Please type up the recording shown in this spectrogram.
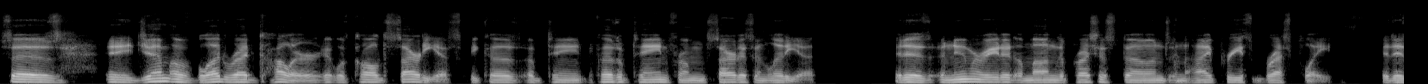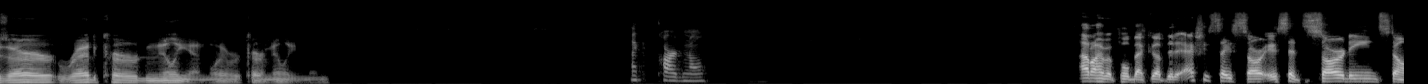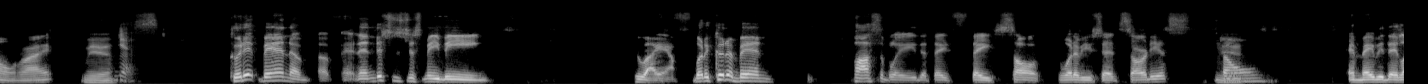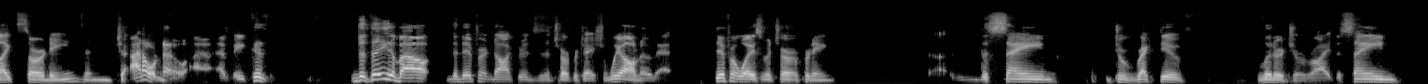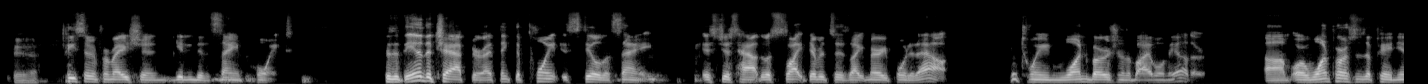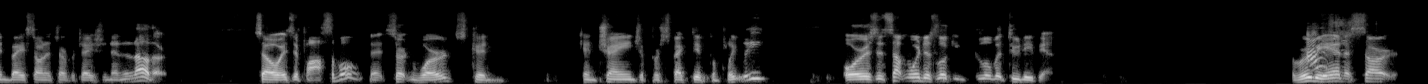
says a gem of blood red color. It was called sardius because obtained because obtained from Sardis and Lydia. It is enumerated among the precious stones in the high priest's breastplate. It is our red carnelian, whatever carnelian. Means. Like a cardinal. I don't have it pulled back up. Did it actually say sar? It said sardine stone, right? Yeah. Yes. Could it been a, a and this is just me being who I am, but it could have been possibly that they they saw whatever you said sardius stone yeah and maybe they like sardines and I don't know. I, I mean, because the thing about the different doctrines is interpretation. We all know that different ways of interpreting uh, the same directive literature, right? The same yeah. piece of information getting to the same point. Because at the end of the chapter, I think the point is still the same. It's just how there was slight differences, like Mary pointed out, between one version of the Bible and the other um, or one person's opinion based on interpretation and another. So, is it possible that certain words could can change a perspective completely, or is it something we're just looking a little bit too deep in? Ruby and a start.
